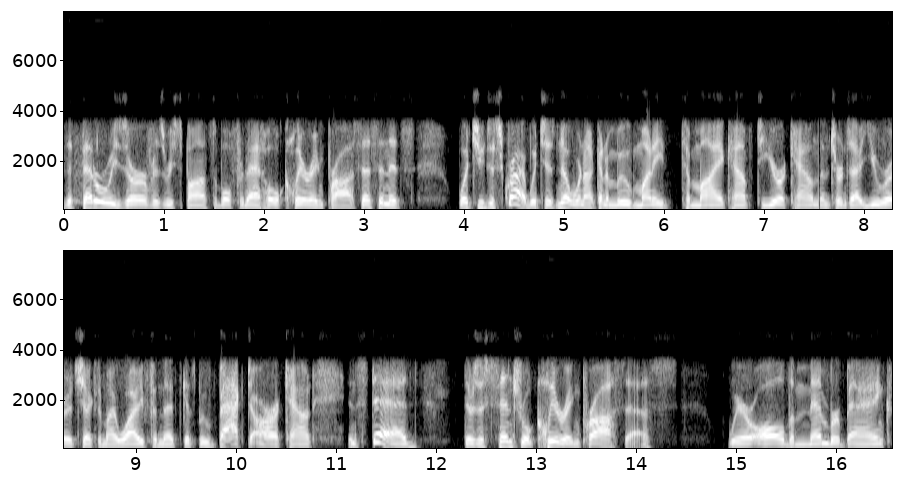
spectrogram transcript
The Federal Reserve is responsible for that whole clearing process, and it's what you described, which is no, we're not going to move money to my account to your account. And it turns out you wrote a check to my wife, and that gets moved back to our account. Instead, there's a central clearing process where all the member banks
